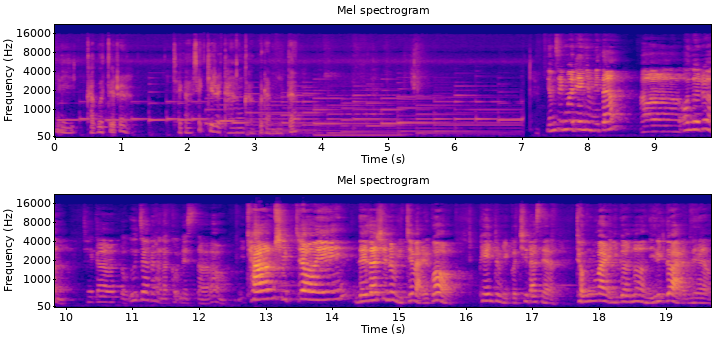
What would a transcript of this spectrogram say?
이 가구들을 제가 새끼를 다 한 가구랍니다. 염색머리엔입니다. 아, 오늘은 제가 또 의자를 하나 꺼냈어요. 참 쉽죠잉? 내 자신을 믿지 말고 페인트 믿고 칠하세요. 정말 이거는 일도 안 해요.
